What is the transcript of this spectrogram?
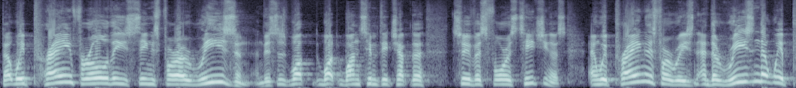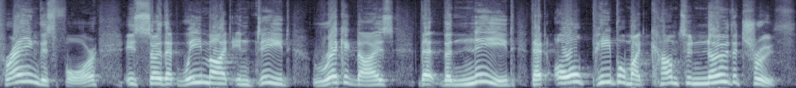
But we're praying for all these things for a reason. And this is what, what 1 Timothy chapter 2, verse 4 is teaching us. And we're praying this for a reason. And the reason that we're praying this for is so that we might indeed recognize that the need that all people might come to know the truth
